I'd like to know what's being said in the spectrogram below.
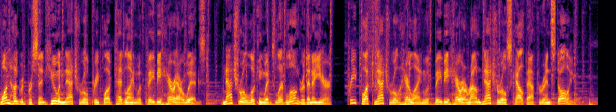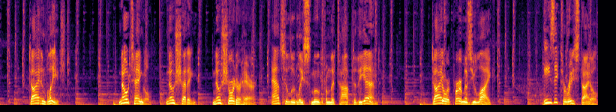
100% human natural pre-plucked headline with baby hair air wigs. Natural looking wigs live longer than a year. Pre-plucked natural hairline with baby hair around natural scalp after installing. Dye and bleached. No tangle, no shedding, no shorter hair, absolutely smooth from the top to the end. Dye or perm as you like. Easy to restyle,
